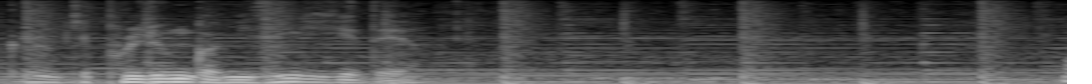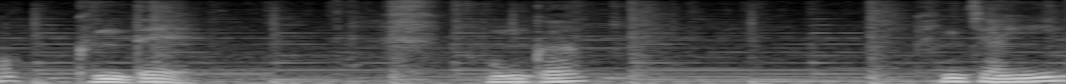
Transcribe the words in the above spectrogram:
그럼 이렇게 볼륨감이 생기게 돼요. 어, 근데 뭔가 굉장히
